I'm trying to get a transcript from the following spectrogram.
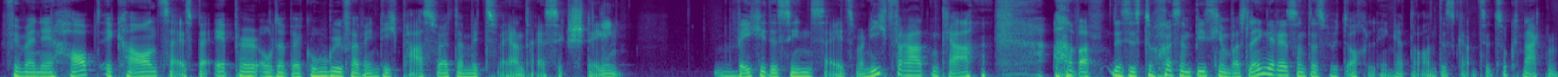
Für meine Hauptaccounts, sei es bei Apple oder bei Google, verwende ich Passwörter mit 32 Stellen. Welche das sind, sei jetzt mal nicht verraten, klar. Aber das ist durchaus ein bisschen was längeres und das wird auch länger dauern, das Ganze zu knacken.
